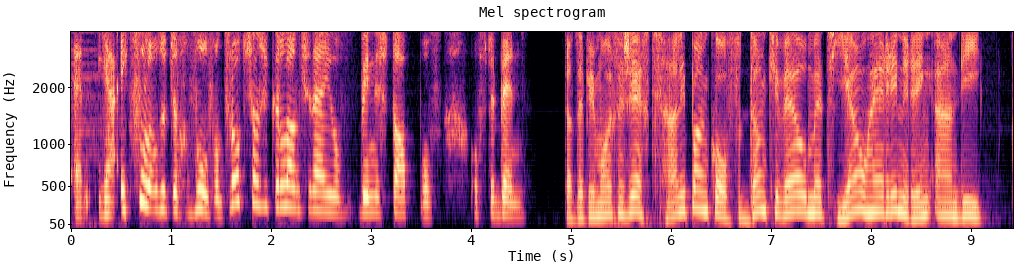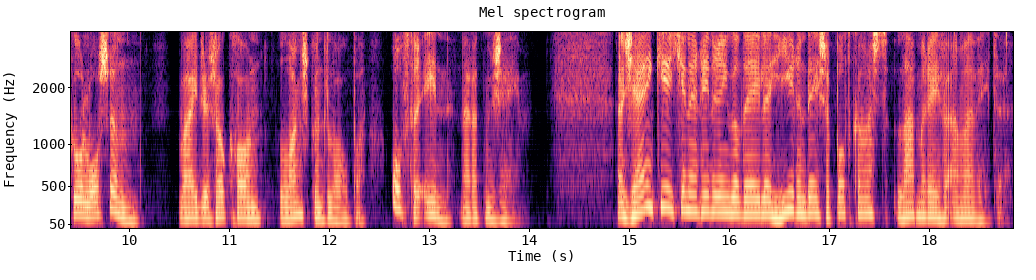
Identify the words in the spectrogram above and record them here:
En ja, ik voel altijd een gevoel van trots als ik er langs rij of binnenstap of, of er ben. Dat heb je mooi gezegd. Ali Pankov, dank je wel met jouw herinnering aan die kolossen. Waar je dus ook gewoon langs kunt lopen. Of erin naar het museum. Als jij een keertje een herinnering wil delen hier in deze podcast, laat me even aan mij weten.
